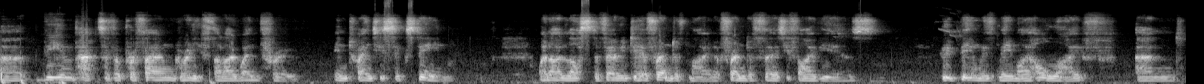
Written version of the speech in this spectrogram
uh, the impact of a profound grief that I went through in 2016 when I lost a very dear friend of mine, a friend of 35 years, who'd been with me my whole life. And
